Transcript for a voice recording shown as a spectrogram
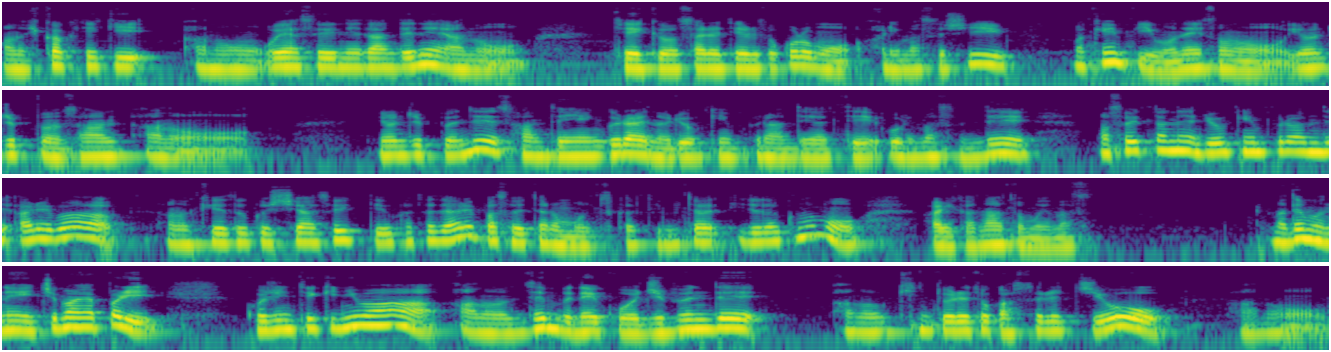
あの、比較的、あの、お安い値段でね、あの、提供されているところもありますし、まあ、ケンピーもね、その40分3、あの、40分で3000円ぐらいの料金プランでやっておりますんで、まあ、そういったね、料金プランであれば、あの継続しやすいっていう方であれば、そういったのも使ってみたいただくのもありかなと思います。まあ、でもね、一番やっぱり個人的には、あの全部ね、こう自分であの筋トレとかストレッチをあの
